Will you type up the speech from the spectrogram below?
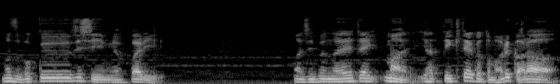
まず僕自身やっぱり、まあ自分のやりたい、まあやっていきたいこともあるから、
